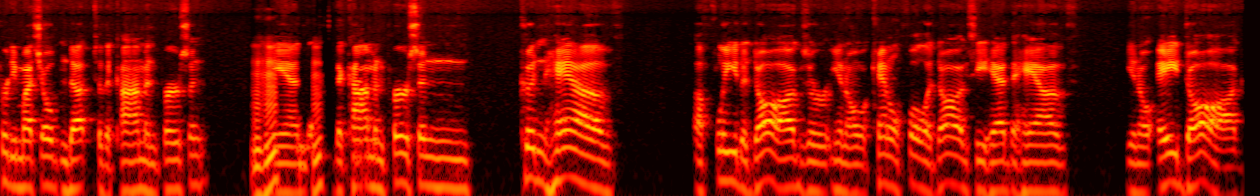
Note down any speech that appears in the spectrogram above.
pretty much opened up to the common person, mm-hmm. and mm-hmm. the common person couldn't have a fleet of dogs or you know a kennel full of dogs he had to have you know a dog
